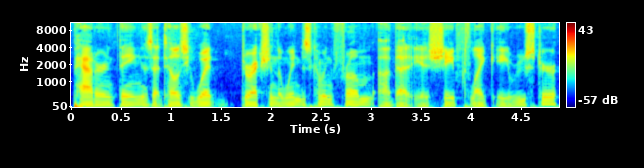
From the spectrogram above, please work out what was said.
pattern things that tells you what direction the wind is coming from. Uh, that is shaped like a rooster.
